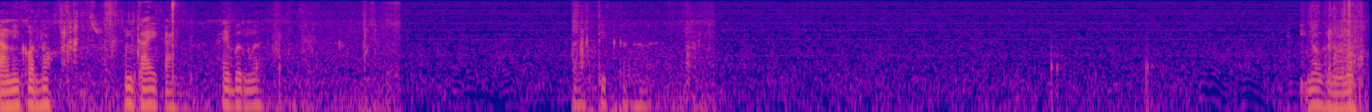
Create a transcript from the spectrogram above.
เนาะดังนี้ก่อนเนาะมันใกล้กัน ให้เบิ้งเลยติดกันนั่นแหละอีกนอกหนึ่งเนาะ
